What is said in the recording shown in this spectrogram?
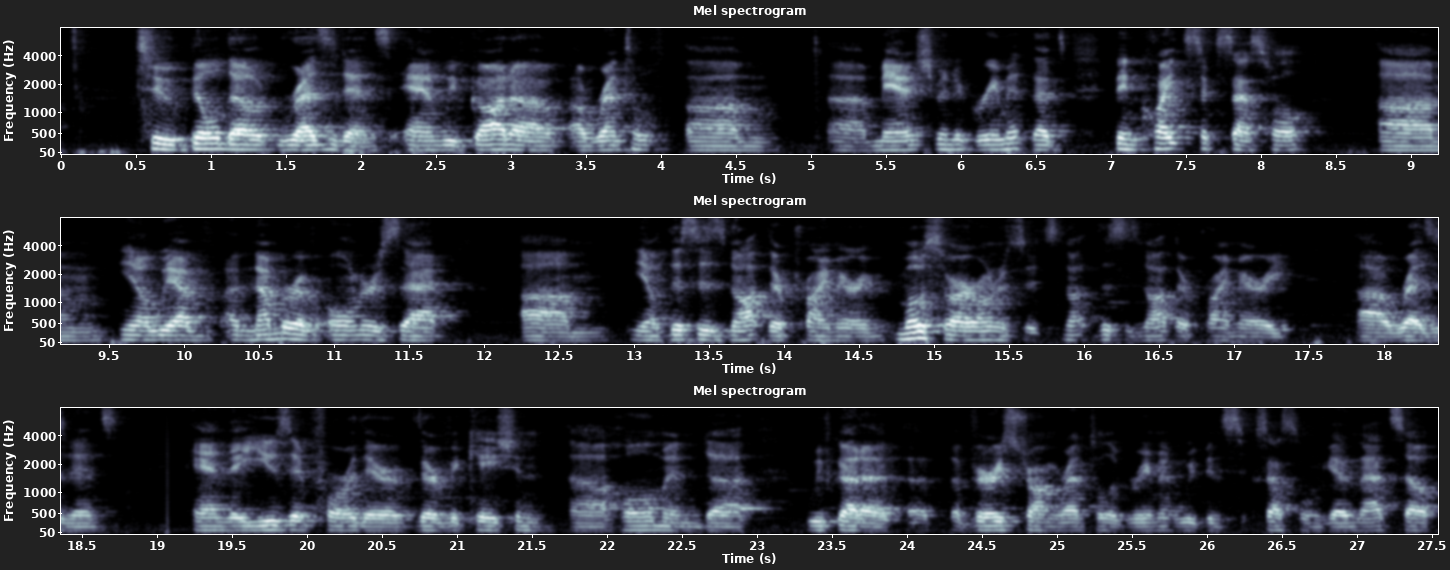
to build out residents, and we've got a, a rental um, uh, management agreement that's been quite successful. Um, you know, we have a number of owners that um, you know, this is not their primary. Most of our owners, it's not. This is not their primary uh, residence, and they use it for their their vacation uh, home. And uh, we've got a, a, a, very strong rental agreement. We've been successful in getting that. So,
